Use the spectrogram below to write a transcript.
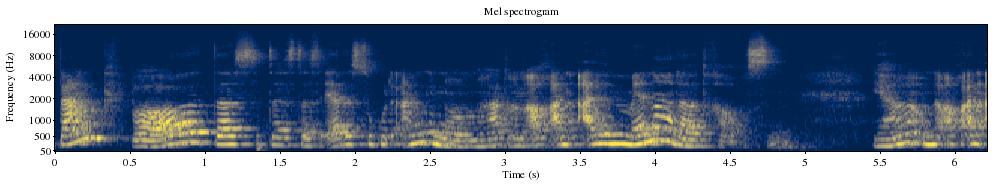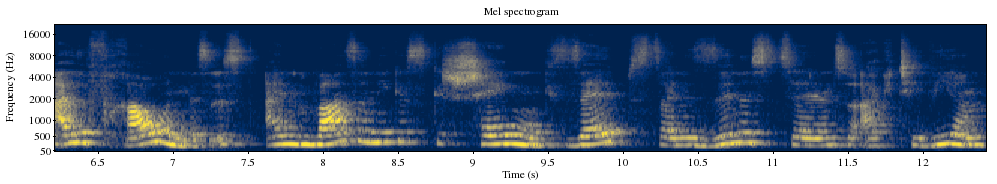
dankbar, dass, dass, dass er das so gut angenommen hat und auch an alle Männer da draußen ja, und auch an alle Frauen. Es ist ein wahnsinniges Geschenk, selbst seine Sinneszellen zu aktivieren,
